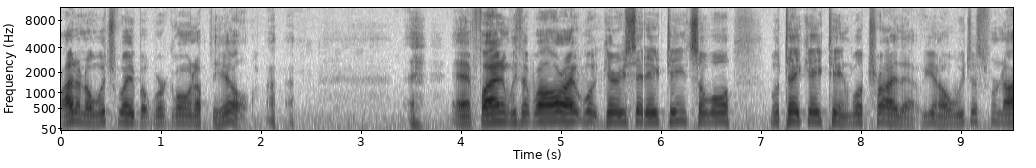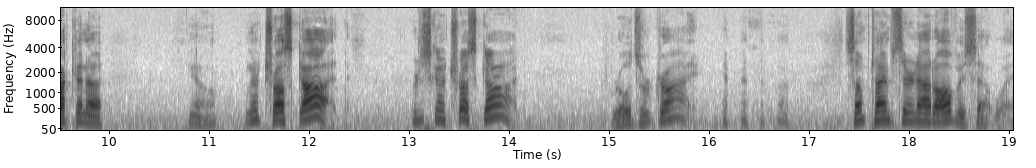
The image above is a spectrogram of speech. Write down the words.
I don't know which way, but we're going up the hill. and finally, we said, well, all right, well, Gary said 18, so we'll, we'll take 18. We'll try that. You know, we just, we're not going to, you know, we're going to trust God. We're just going to trust God. Roads are dry. Sometimes they're not always that way.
